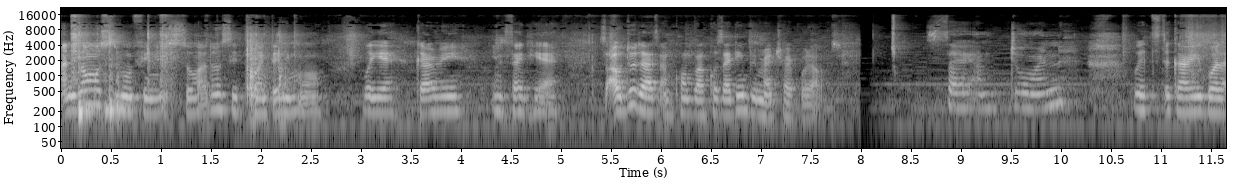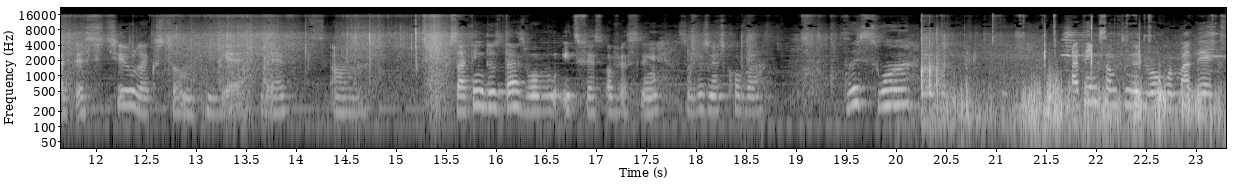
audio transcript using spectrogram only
and it's almost even finished so i don't see the point anymore. But yeah garri inside here. So i'll do that and come back because i didn't bring my tripod out. So i'm done with the garri but like there's still like some here left um so i think those that's what we'll eat first obviously. So i'm just going to cover this one. I think something is wrong with my legs.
